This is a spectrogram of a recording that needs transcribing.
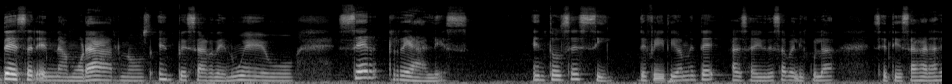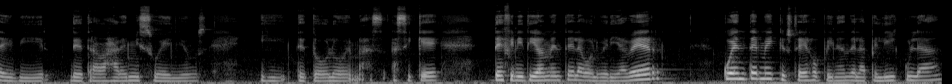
desenamorarnos, empezar de nuevo, ser reales. Entonces sí, definitivamente al salir de esa película sentí esas ganas de vivir, de trabajar en mis sueños y de todo lo demás. Así que definitivamente la volvería a ver Cuéntenme qué ustedes opinan de la película.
